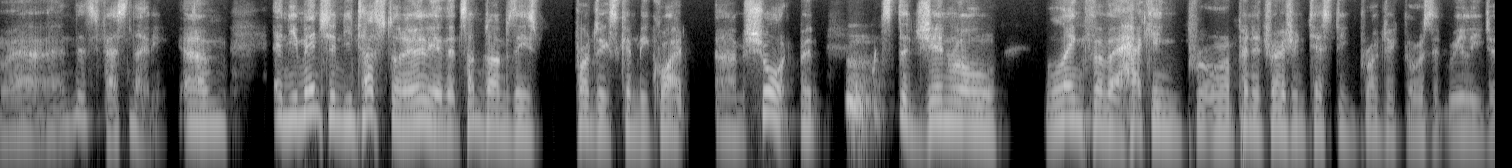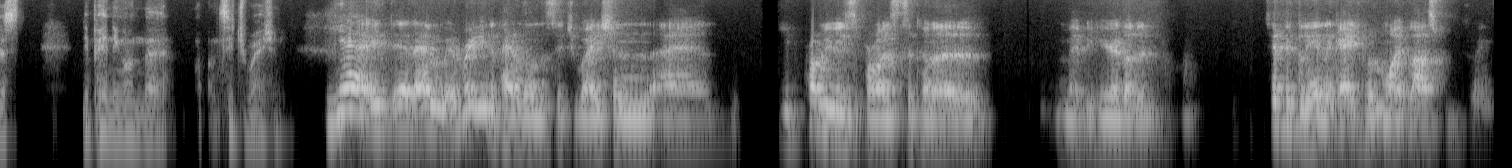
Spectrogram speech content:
Wow, that's fascinating. Um, and you mentioned you touched on earlier that sometimes these projects can be quite um, short, but mm. what's the general length of a hacking or a penetration testing project, or is it really just depending on the situation? Yeah, it it, um, it really depends on the situation, and you'd probably be surprised to kind of maybe hear that it, typically an engagement might last between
